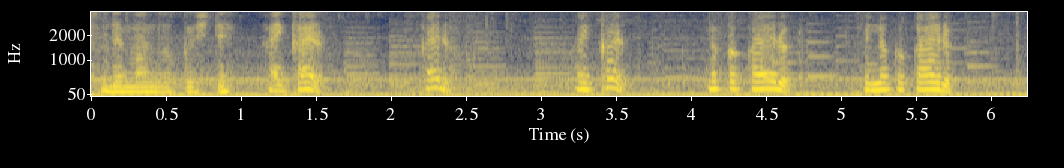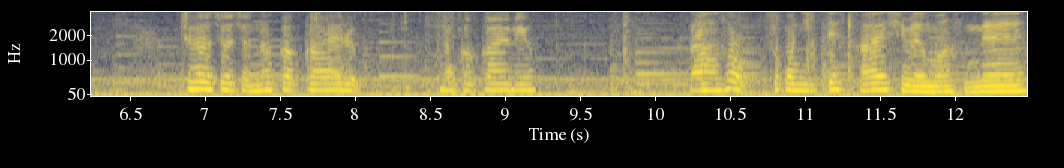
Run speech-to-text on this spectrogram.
それで満足して。はい、帰る。帰る。はい、帰る。中帰る。はい、中帰る。違う違う違う、中帰る。中帰るよ。ああ、そう。そこに行って。はい、閉めますね。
